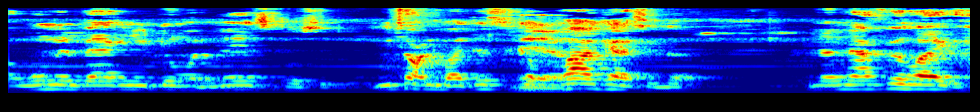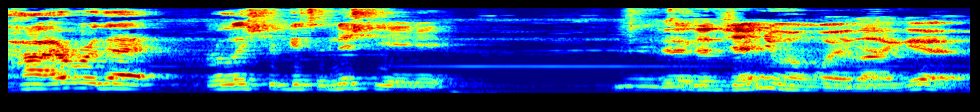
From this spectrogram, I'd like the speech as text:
a woman bagging you doing what a man's supposed to do. We talked about this a couple Yeah. podcasts ago. You know, I mean, I feel like however that relationship gets initiated, you the, the genuine way, like yeah.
